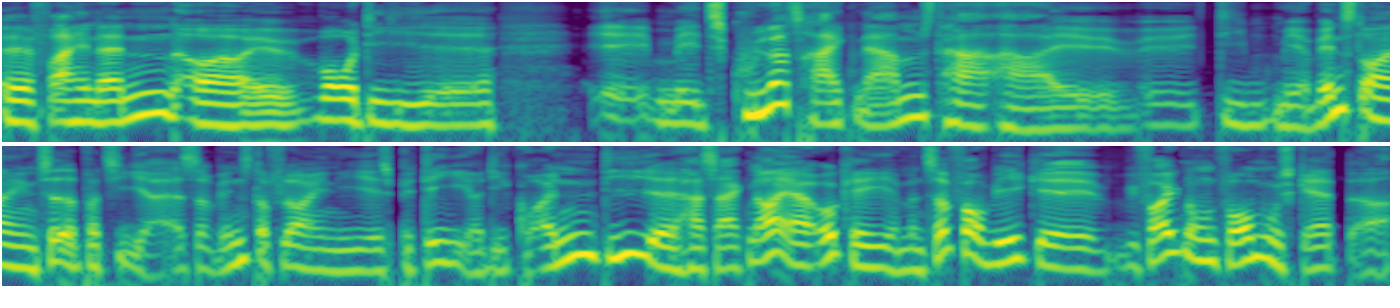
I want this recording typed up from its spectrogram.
øh, fra hinanden, og øh, hvor de... Øh, Øh, med et skuldertræk nærmest har, har øh, øh de mere venstreorienterede partier, altså venstrefløjen i SPD og de grønne, de øh, har sagt, nå ja, okay, jamen så får vi ikke, øh, vi får ikke nogen formueskat, og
